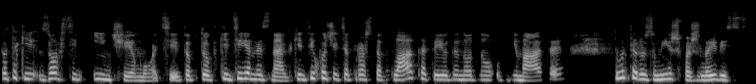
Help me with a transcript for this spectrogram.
То такі зовсім інші емоції. Тобто, в кінці я не знаю. В кінці хочеться просто плакати і один одного обнімати. Тут ти розумієш важливість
